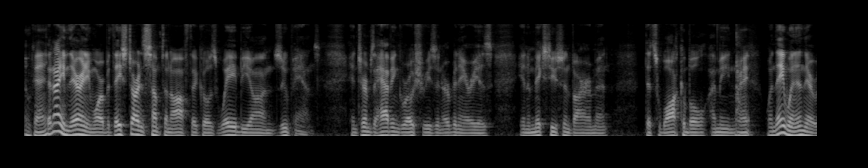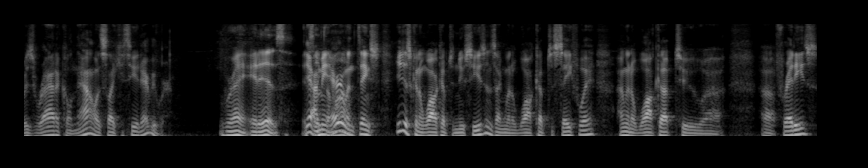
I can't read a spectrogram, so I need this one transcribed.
okay, They're not even there anymore, but they started something off that goes way beyond Zupans in terms of having groceries in urban areas in a mixed use environment that's walkable. I mean, Right. when they went in there, it was radical. Now it's like you see it everywhere. right? It is. It's yeah, I mean, everyone thinks you're just going to walk up to New Seasons. I'm going to walk up to Safeway. I'm going to walk up to uh, uh, Freddy's.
